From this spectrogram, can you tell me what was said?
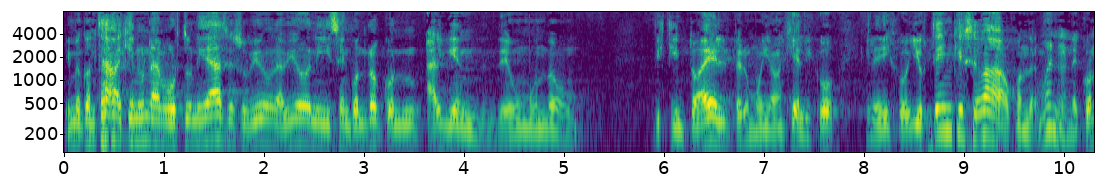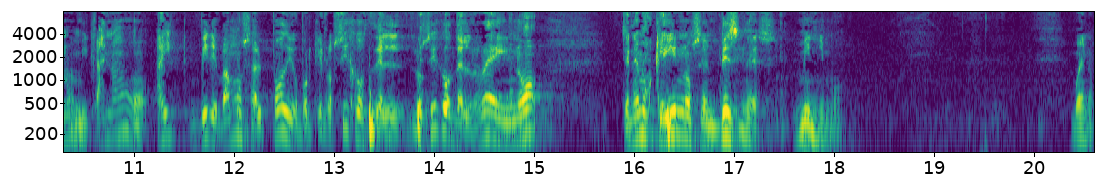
Y me contaba que en una oportunidad se subió a un avión y se encontró con alguien de un mundo distinto a él, pero muy evangélico, y le dijo, ¿y usted en qué se va? Bueno, en económica. Ah, no, hay, mire, vamos al podio, porque los hijos del, los hijos del reino tenemos que irnos en business, mínimo. Bueno,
